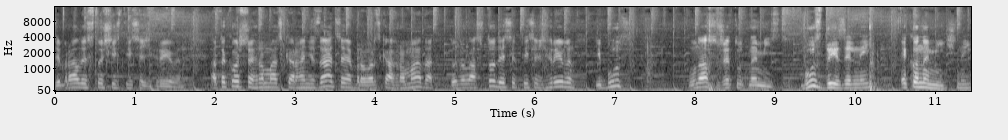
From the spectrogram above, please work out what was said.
зібрали 106 тисяч гривень. А також ще громадська організація, Броварська громада додала 110 тисяч гривень і бус у нас вже тут на місці. Бус дизельний, економічний,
